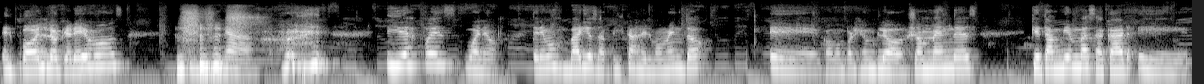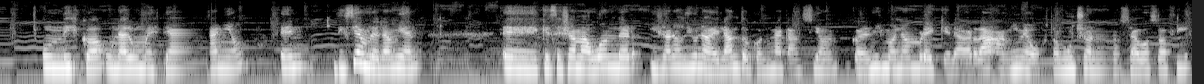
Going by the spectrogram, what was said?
el- Paul lo queremos. Y nada. y después, bueno, tenemos varios artistas del momento, como por ejemplo John Mendes, que también va a sacar eh, un disco, un álbum este año, en diciembre también, eh, que se llama Wonder y ya nos dio un adelanto con una canción con el mismo nombre que la verdad a mí me gustó mucho, no sé a vos, Sofi.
